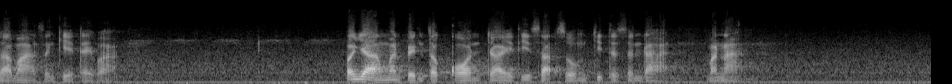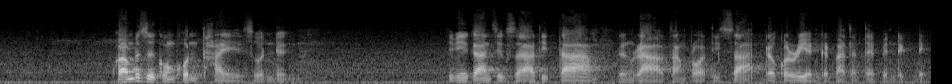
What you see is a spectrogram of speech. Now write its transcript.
สามารถสังเกตได้ว่าบางอย่างมันเป็นตะกอนใจที่สะสมจิตสันดานมานาน ความรู้สึกของคนไทยส่วนหนึ่ง ที่มีการศึกษาติดตามเรื่องราวทางประวัติศาสตร์ เราก็เรียนกันมาตั้งแต่เป็นเด็ก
